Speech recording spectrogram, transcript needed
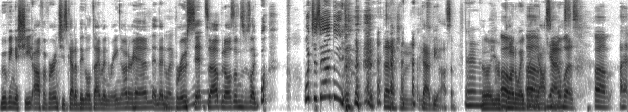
moving a sheet off of her, and she's got a big old diamond ring on her hand, and then like, Bruce sits up, and all of a sudden she's like, "What? What just happened?" that actually would be pretty That'd be awesome. I don't No, know. you were Oh, blown away by the um, awesomeness. Yeah, it was. Um, I,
